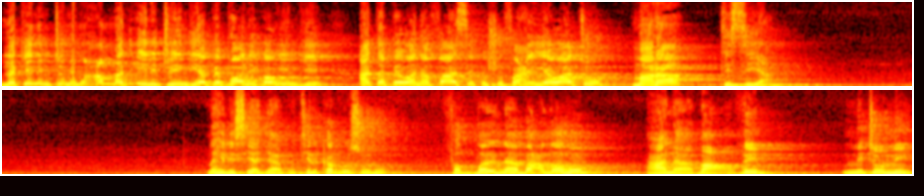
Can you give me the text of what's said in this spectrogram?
Lakini mtume Muhammad ili tuingie peponi kwa wingi atapewa nafasi kushufaia watu mara tisia. Na hili si ajabu. Tilka rusulu faddalna ba'dahum ala ba'dhin. Mitumi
